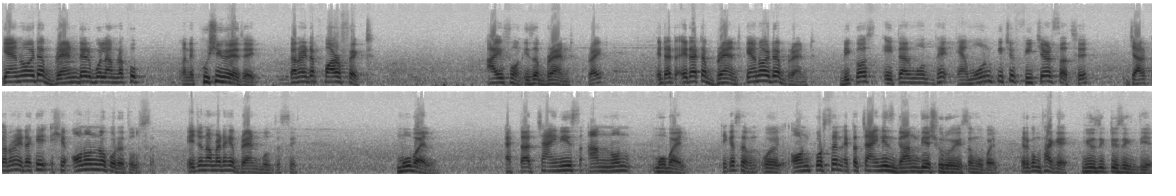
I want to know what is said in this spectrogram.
কেন এটা ব্র্যান্ডের বলে আমরা খুব মানে খুশি হয়ে যাই কারণ এটা perfect iPhone is a brand right এটা এটা একটা ব্র্যান্ড কেন এটা ব্র্যান্ড বিকজ এটার মধ্যে এমন কিছু ফিচার্স আছে, যার কারণে এটাকে সে অনন্য করে তুলছে। এই জন্য আমরা এটাকে ব্র্যান্ড বলতেছি। মোবাইল একটা চাইনিজ আননোন মোবাইল ঠিক আছে? ওই অন করছেন, একটা চাইনিজ গান দিয়ে শুরু হয়েছে মোবাইল এরকম থাকে মিউজিক টিউজিক দিয়ে।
